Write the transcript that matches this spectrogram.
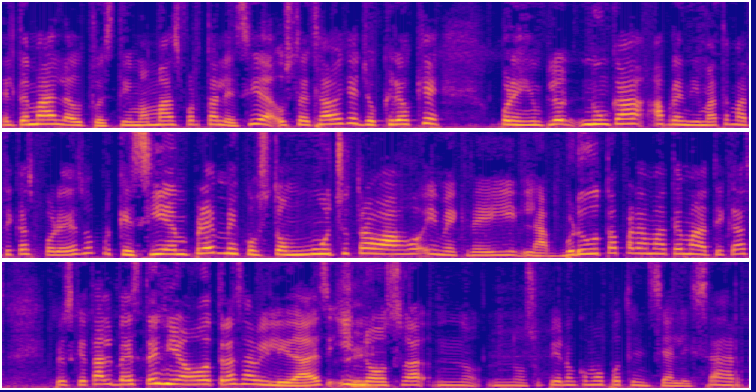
el tema de la autoestima más fortalecida. Usted sabe que yo creo que, por ejemplo, nunca aprendí matemáticas por eso, porque siempre me costó mucho trabajo y me creí la bruta para matemáticas, pero es que tal vez tenía otras habilidades y sí. no, no, no supieron cómo potencializar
